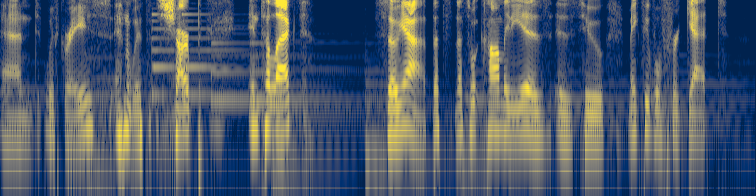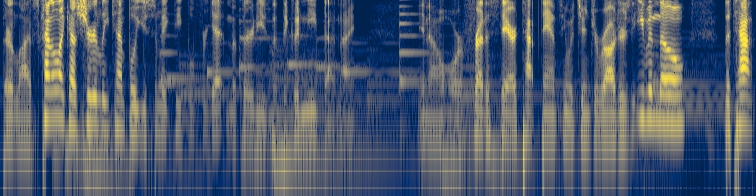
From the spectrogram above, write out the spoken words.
and with grace and with sharp intellect. So yeah, that's that's what comedy is is to make people forget their lives. Kind of like how Shirley Temple used to make people forget in the 30s that they couldn't eat that night. You know, or Fred Astaire tap dancing with Ginger Rogers even though the tap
